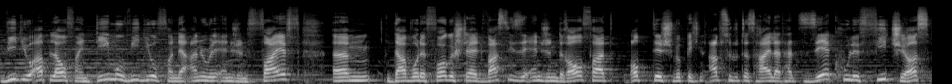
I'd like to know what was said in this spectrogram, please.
Videoablauf, ein Demo-Video von der Unreal Engine 5. Ähm, da wurde vorgestellt, was diese Engine drauf hat. Optisch wirklich ein absolutes Highlight, hat sehr coole Features.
